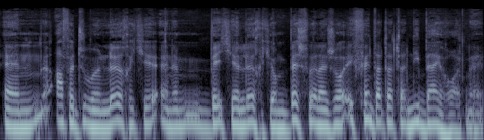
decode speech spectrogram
En af en toe een leugentje en een beetje een leugentje om best wel en zo. Ik vind dat dat er niet bij hoort, nee.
